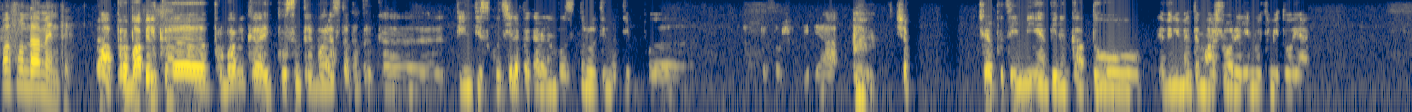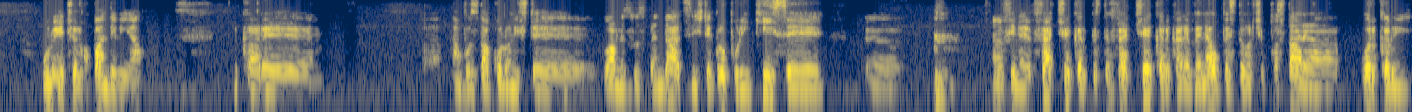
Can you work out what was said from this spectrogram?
Pa fundamente. Da, probabil că, probabil că ai pus întrebarea asta pentru că din discuțiile pe care le-am văzut în ultimul timp uh, pe social media și cel puțin mie vin în cap două evenimente majore din ultimii doi ani. Unul e cel cu pandemia, în care am văzut acolo niște oameni suspendați, niște grupuri închise, în fine, fact-checker peste fact-checker care veneau peste orice postare a oricărui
